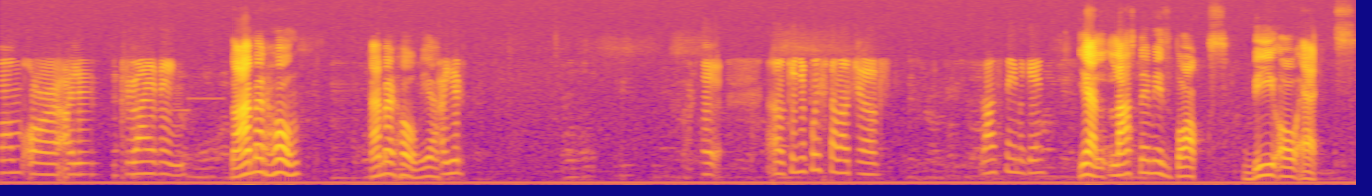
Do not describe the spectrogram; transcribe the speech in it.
home or are you driving? No, I'm at home. I'm at home, yeah. Are you? Okay. Uh, can you please spell out your last name again? Yeah, last name is Box. B O X.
